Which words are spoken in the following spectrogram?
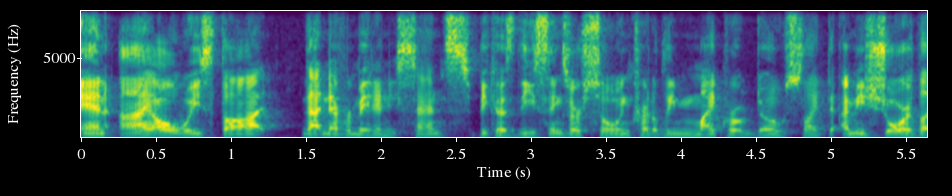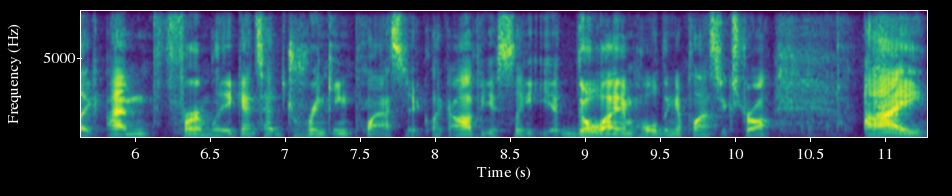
and I always thought that never made any sense because these things are so incredibly micro dose. Like, I mean, sure, like I'm firmly against that drinking plastic, like obviously, though I am holding a plastic straw. I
